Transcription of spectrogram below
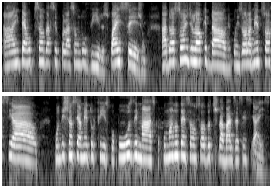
à interrupção da circulação do vírus, quais sejam adoções de lockdown, com isolamento social, com distanciamento físico, com uso de máscara, com manutenção só dos trabalhos essenciais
